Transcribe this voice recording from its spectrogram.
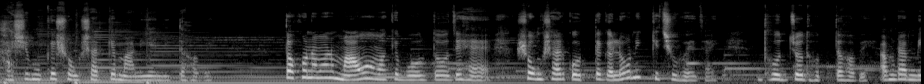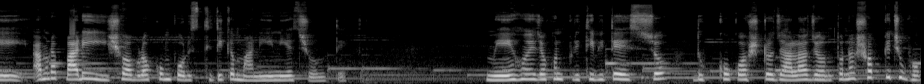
হাসি মুখে সংসারকে মানিয়ে নিতে হবে। তখন আমার মাও আমাকে বলতো যে হ্যাঁ সংসার করতে গেলে অনেক কিছু হয়ে যায়। ধৈর্য ধরতে হবে। আমরা মেয়ে, আমরা পারি সব রকম পরিস্থিতিকে মানিয়ে নিয়ে চলতে। মেয়ে হয়ে যখন পৃথিবীতে এসছো, দুঃখ, কষ্ট, জ্বালা, যন্ত্রণা সব কিছু ভোগ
